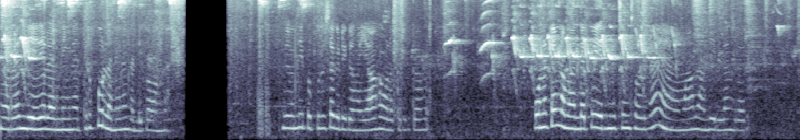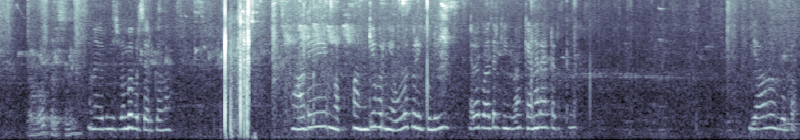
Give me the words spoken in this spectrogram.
யாராவது இந்த ஏரியாவில் இருந்தீங்கன்னா திருப்பூரில் இருந்தீங்கன்னா கண்டிப்பாக வாங்க. இது வந்து இப்போ புதுசாக கட்டியிருக்காங்க யாகம் வளர்க்குறதுக்காக. போன டைம் நம்ம அந்த இடத்துல இருந்துச்சுன்னு சொல்கிறேன் மாமா வந்து இல்லைங்கிறாரு. ஆனால் இருந்துச்சு ரொம்ப பெருசாக இருக்காங்க அடே அப்பா அங்கேயே பாருங்க எவ்வளோ பெரிய குழி. யாராவது பார்த்துருக்கீங்களா? கிணறாட்டம் இருக்கு. யாகம் கூட்டம்.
